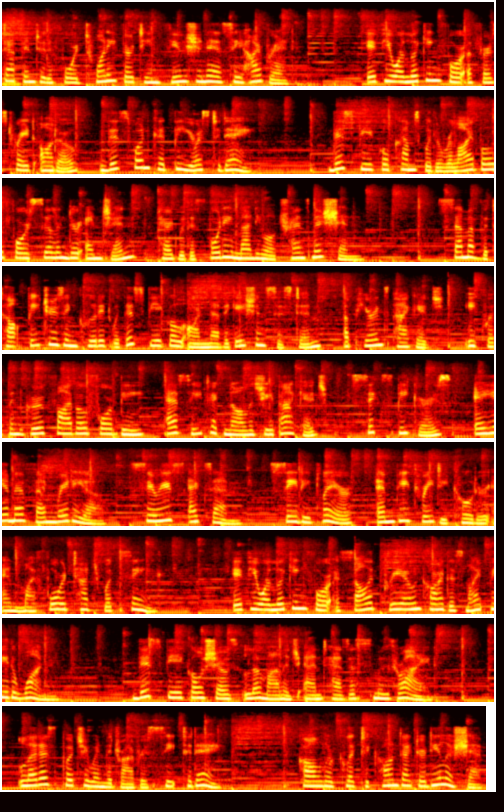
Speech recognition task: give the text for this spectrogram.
step into the Ford 2013 Fusion SE Hybrid. If you are looking for a first-rate auto, this one could be yours today. This vehicle comes with a reliable four-cylinder engine, paired with a sporty manual transmission. Some of the top features included with this vehicle are navigation system, appearance package, equipment group 504B, SE technology package, 6 speakers, AM FM radio, Sirius XM, CD player, MP3 decoder and My Ford Touch with Sync. If you are looking for a solid pre-owned car this might be the one. This vehicle shows low mileage and has a smooth ride. Let us put you in the driver's seat today. Call or click to contact our dealership.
